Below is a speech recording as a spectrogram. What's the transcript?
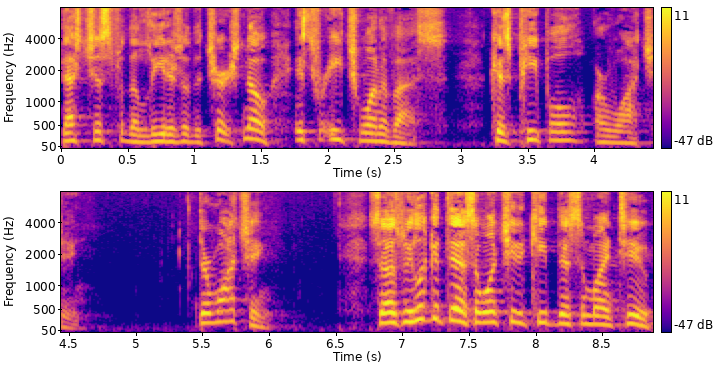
that's just for the leaders of the church. No, it's for each one of us because people are watching. They're watching. So as we look at this, I want you to keep this in mind too.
